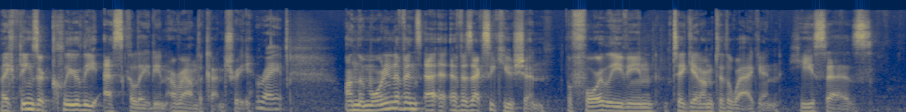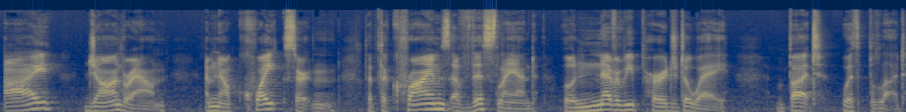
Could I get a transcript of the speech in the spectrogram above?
Like things are clearly escalating around the country. Right. On the morning of his, uh, of his execution, before leaving to get onto the wagon, he says, I, John Brown, am now quite certain that the crimes of this land will never be purged away, but with blood.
